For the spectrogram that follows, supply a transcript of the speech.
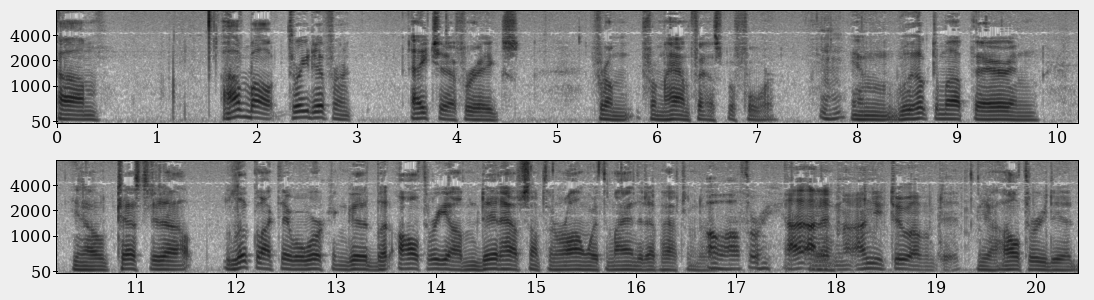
Um, I've bought three different HF rigs from from Hamfest before, Mm-hmm. and we hooked them up there and you know tested it out. Looked like they were working good, but all three of them did have something wrong with them. I ended up having to. Oh, all three. I, I Yeah. didn't know. I knew two of them did. Yeah, all three did.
